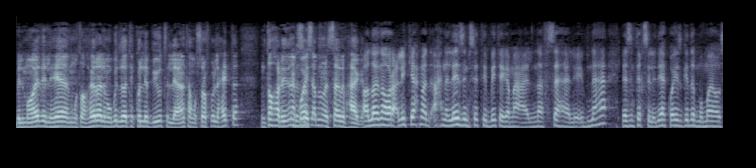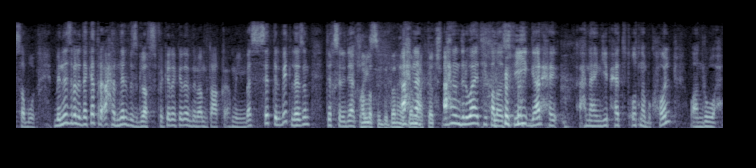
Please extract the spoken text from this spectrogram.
بالمواد اللي هي المطهرة اللي موجودة دلوقتي في كل البيوت اللي إعلاناتها مشهورة في كل حتة نطهر إيدينا. كويس قبل ما نستخدم حاجة. الله ينور عليك يا أحمد. إحنا لازم ست البيت يا جماعة لنفسها لابنها لازم تغسل إيديها كويس جدا بالميه والصابون. بالنسبة للدكاترة إحنا بنلبس gloves فكده كده بنبقى متعقمين. بس ست البيت لازم تغسل إيديها كويس. خلص الدبان هيتلم على إحنا الكاتشب إحنا دلوقتي خلاص في جرح إحنا هنجيب حتة قطنه بكحول وهنروح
